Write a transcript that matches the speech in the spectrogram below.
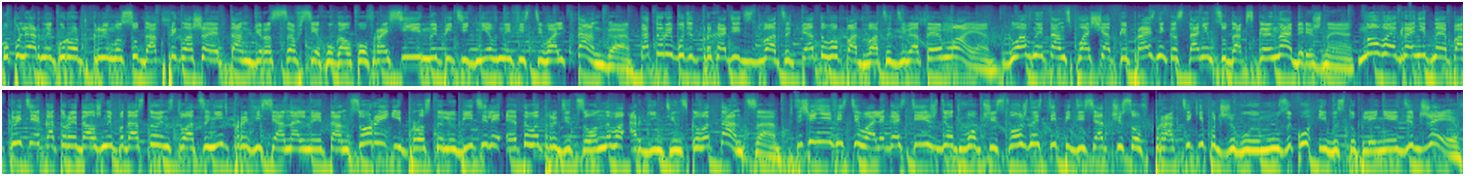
Популярный курорт Крыма «Судак» приглашает тангера со всех уголков России на пятидневный фестиваль «Танго», который будет проходить с 25 по 29 мая. Главной танцплощадкой праздника станет Судакская набережная. Новое гранитное покрытие, которое должны по достоинству оценить профессиональные танцоры и просто любители этого традиционного аргентинского танца. В течение фестиваля гостей ждет в общей сложности 50 часов практики под живую музыку и выступления диджеев.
